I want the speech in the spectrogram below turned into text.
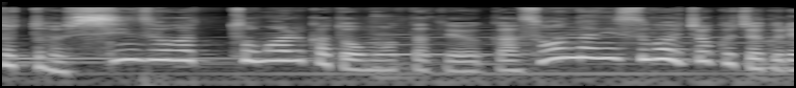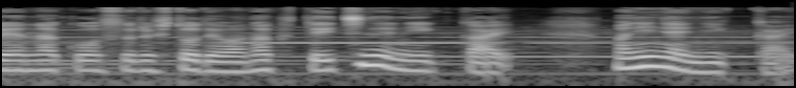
ちょっと心臓が止まるかと思ったというかそんなにすごいちょくちょく連絡をする人ではなくて1年に1回、まあ、2年に1回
